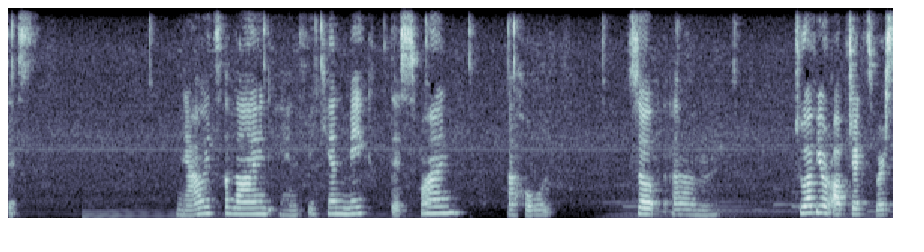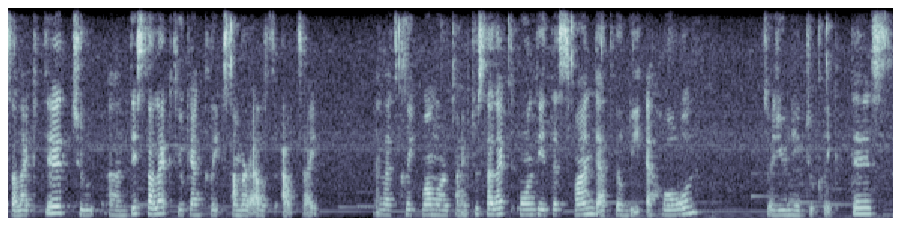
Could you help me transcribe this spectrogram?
this. Now it's aligned and we can make this one a hole. So um, two of your objects were selected to um, deselect, you can click somewhere else outside. And let's click one more time to select only this one that will be a hole. So you need to click this.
